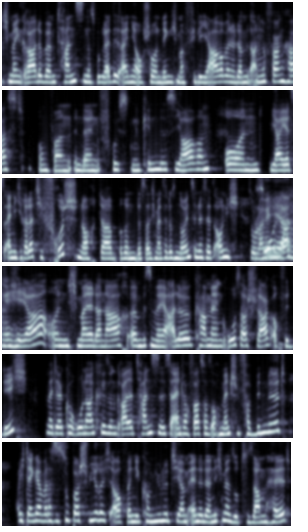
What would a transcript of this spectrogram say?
Ich meine, gerade beim Tanzen, das begleitet einen ja auch schon, denke ich mal, viele Jahre, wenn du damit angefangen hast, irgendwann in deinen frühesten Kindesjahren. Und ja, jetzt eigentlich relativ frisch noch da drin bist. Also ich meine, 2019 ist jetzt auch nicht So lange her. lange her. Und ich meine, danach, ähm, wissen wir ja alle, kam ja ein großer Schlag auch für dich mit der Corona-Krise und gerade Tanzen ist ja einfach was, was auch Menschen verbindet. Ich denke aber, das ist super schwierig, auch wenn die Community am Ende dann nicht mehr so zusammenhält.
